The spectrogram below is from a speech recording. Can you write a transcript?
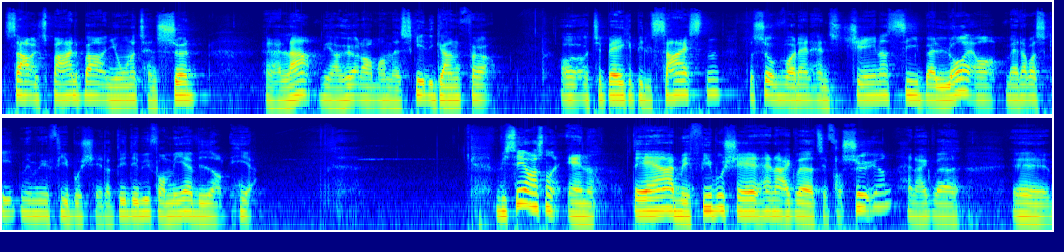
Sauls barnebarn, Jonathans søn. Han er lam, vi har hørt om ham i gang før. Og, og tilbage i kapitel 16, der så vi, hvordan hans tjener Siba løg om, hvad der var sket med Mephibosheth, og det er det, vi får mere at vide om her. Vi ser også noget andet. Det er, at Mephibosheth, han har ikke været til frisøren, han har ikke været, øh,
